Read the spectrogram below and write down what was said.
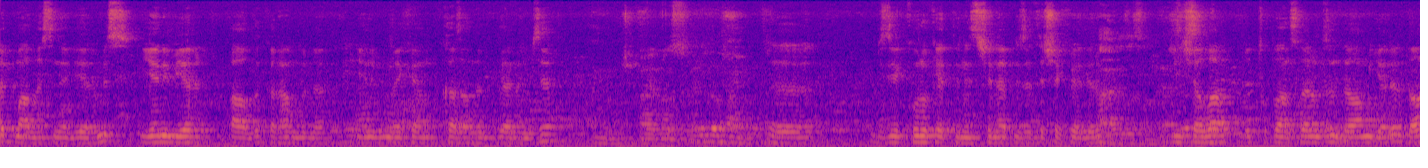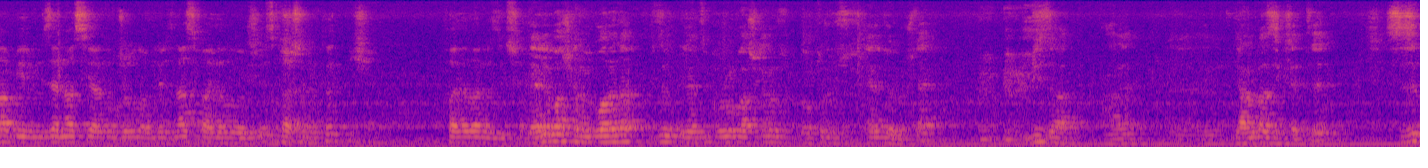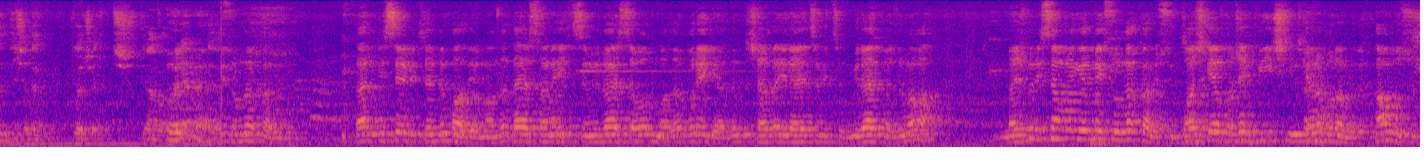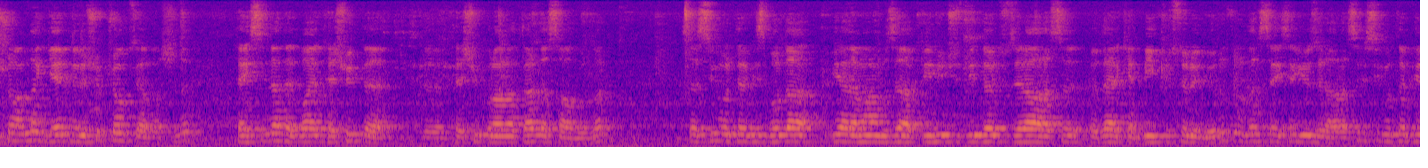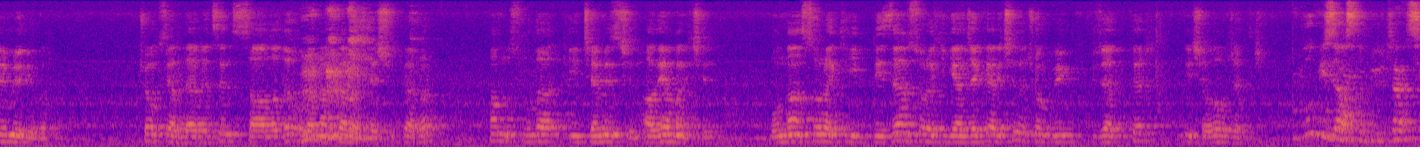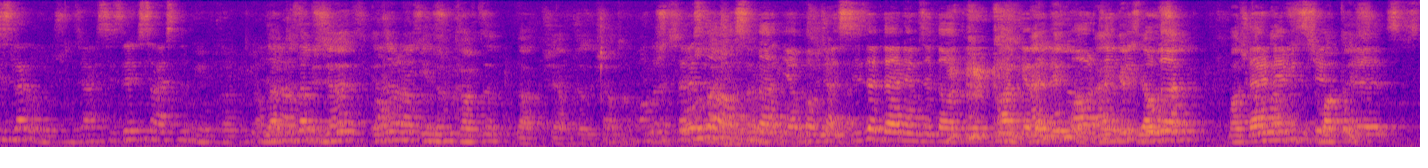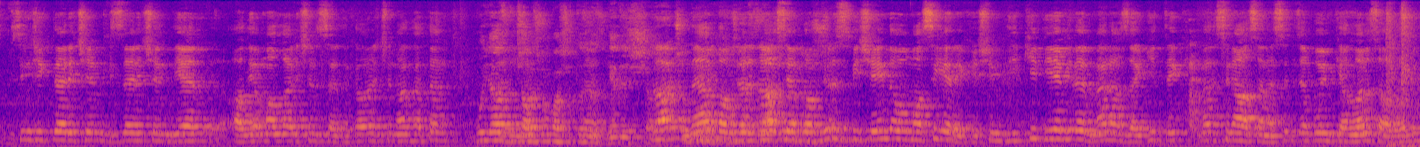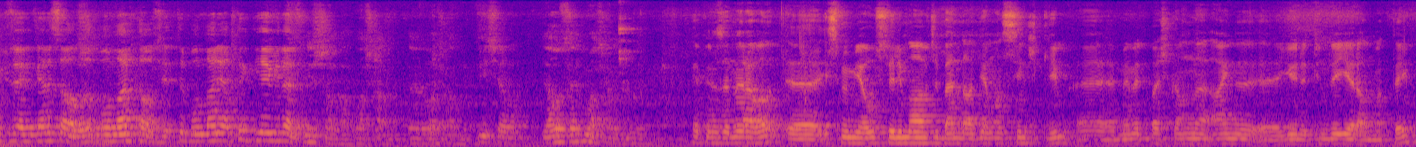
Devlet Mahallesi'nde bir yerimiz. Yeni bir yer aldık elhamdülillah. Yeni bir mekan kazandırdık derneğimize. Hayırlı olsun. Ee, bizi konuk ettiğiniz için hepinize teşekkür ediyorum. İnşallah bu toplantılarımızın devamı gelir. Daha birbirimize nasıl yardımcı olabiliriz, nasıl faydalı olabiliriz karşılıklı faydalarınız inşallah. Değerli başkanım bu arada bizim iletişim kurulu başkanımız Doktor Yusuf Eri görmüşler. Bizzat hani e, yanında zikretti. Sizin dişeden göç etmiş. Yani Öyle mi? Evet. Durumda kalıyorum. Ben liseyi bitirdim Adıyaman'da. Dershane eğitim, üniversite olmadı. Buraya geldim. Dışarıda ilahiyatı bitirdim. İlahiyat mezunum ama mecbur İstanbul'a gelmek zorunda kalıyorsun. Başka yapacak bir iş imkanı bulamıyorduk. Hamdolsun şu anda geri dönüşüm çok güzel başladı. Tekstiller de bayağı teşvik de e, teşvik olanakları da sağlıyorlar. Mesela sigorta biz burada bir elemanımıza 1300-1400 lira arası öderken bir küsür ödüyoruz. Burada 80-100 lira arası bir sigorta primi ödüyorlar. Çok güzel devletin sağladığı olanaklar var, teşvikler var. Hamdolsun burada ilçemiz için, Adıyaman için, bundan sonraki, bizden sonraki gelecekler için de çok büyük güzellikler inşallah olacaktır. Bu bizi aslında büyüten sizler oluyorsunuz. Yani sizlerin sayesinde bu yapılar büyüyor. Allah razı Yakında bir olsun. ziyaret Allah eden razı bir olsun. indirim kartı da şey yapacağız inşallah. Allah Onu razı da olsun. aslında yapabiliriz. Siz de derneğimize dağıtın, fark Ben edelim. geliyorum. Ben Artı geliyorum. biz Yavuz burada sen derneğimiz için, Şubat'tayız. e, Sincikler için, bizler için, diğer Adıyamanlar için, STK'lar için hakikaten Bu yaz bir çalışma başlatacağız. Geniş inşallah. Daha çok ne yapabiliriz, daha nasıl yapabiliriz bir şeyin de olması gerekiyor. Şimdi iki diyebilirim en azından gittik, Medisine Hastanesi bize bu imkanları sağladı, bu güzellikleri sağladı, bunları tavsiye etti, bunları yaptık diyebilirim. İnşallah başkanım. Değerli başkanım. İnşallah. Yavuz senin başkanım. Hepinize merhaba. Ee, ismim Yavuz Selim Avcı. Ben de Adıyaman Sincikliyim. Ee, Mehmet Başkan'la aynı e, yönetimde yer almaktayım.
